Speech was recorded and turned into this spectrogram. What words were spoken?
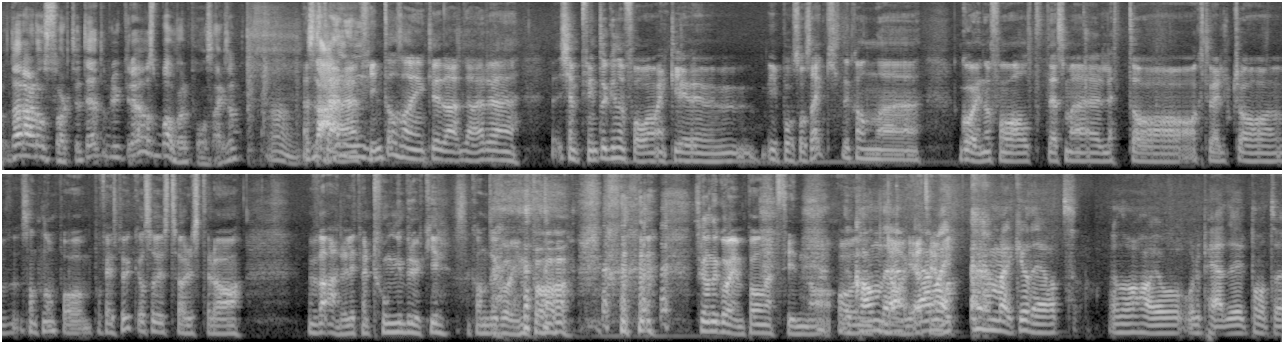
Og Der er det også aktivitet og brukere, og så baller det på seg. ikke sant? Mm. Jeg synes Det det er er fint, altså, egentlig. Det er, det er eh, kjempefint å kunne få egentlig eh, i pose og sekk. Du kan uh, gå inn og få alt det som er lett og aktuelt og sånt noe på, på Facebook. Og så hvis du har lyst til å være litt mer tung bruker, så kan du gå inn på Så kan du gå inn på nettsiden og, Du og kan det. lage et Jeg tema. merker, merker jo det at Nå har jo Ole Peder på en måte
